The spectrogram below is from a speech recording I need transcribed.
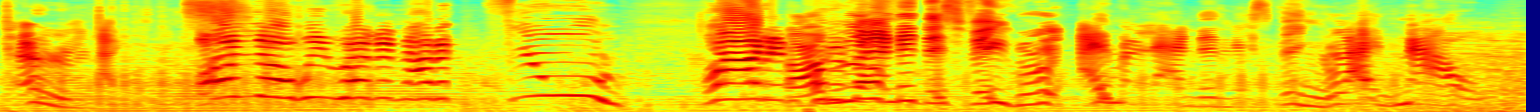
termites? Oh no, we running out of fuel. I didn't I'm landing this thing. I'm landing this thing right now.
